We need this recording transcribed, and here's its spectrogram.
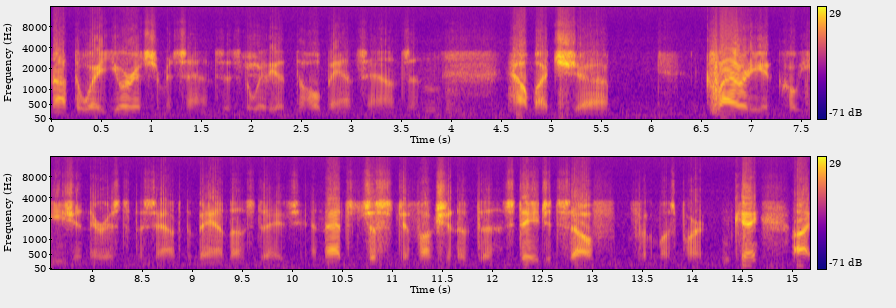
not the way your instrument sounds; it's the way the the whole band sounds, and how much uh, clarity and cohesion there is to the sound of the band on stage, and that's just a function of the stage itself for the most part. Okay. Uh,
